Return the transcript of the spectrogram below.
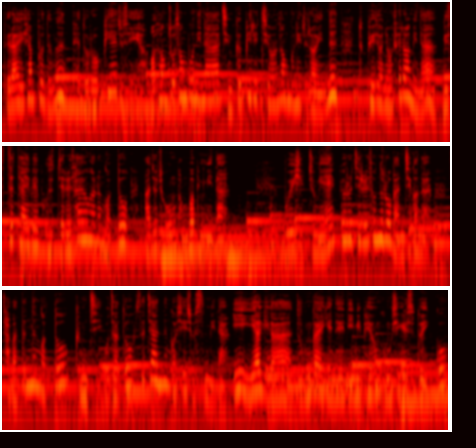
드라이 샴푸 등은 되도록 피해주세요. 어성초 성분이나 징크 피리치온 성분이 들어있는 두피 전용 세럼이나 미스트 타입의 보습제를 사용하는 것도 아주 좋은 방법입니다. 무의식 중에 뾰루지를 손으로 만지거나 잡아 뜯는 것도 금지, 모자도 쓰지 않는 것이 좋습니다. 이 이야기가 누군가에게는 이미 배운 공식일 수도 있고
